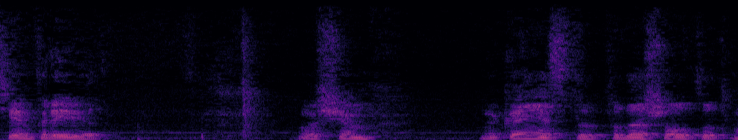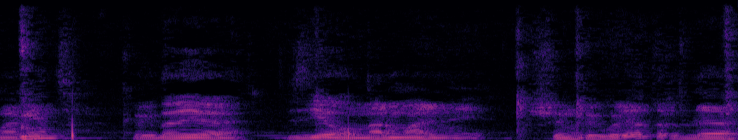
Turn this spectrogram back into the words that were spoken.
Всем привет! В общем, наконец-то подошел тот момент, когда я сделал нормальный шин-регулятор для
